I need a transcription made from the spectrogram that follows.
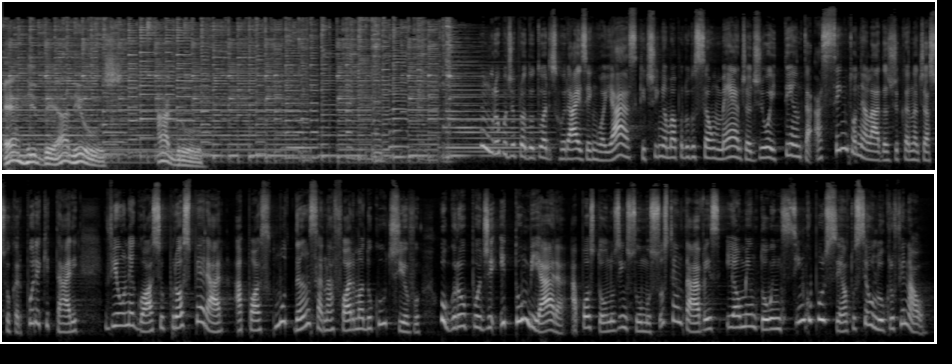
RBA News Agro Um grupo de produtores rurais em Goiás, que tinha uma produção média de 80 a 100 toneladas de cana-de-açúcar por hectare, viu o negócio prosperar após mudança na forma do cultivo. O grupo de Itumbiara apostou nos insumos sustentáveis e aumentou em 5% seu lucro final.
